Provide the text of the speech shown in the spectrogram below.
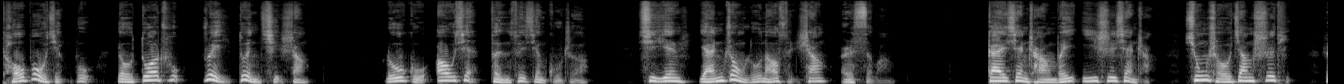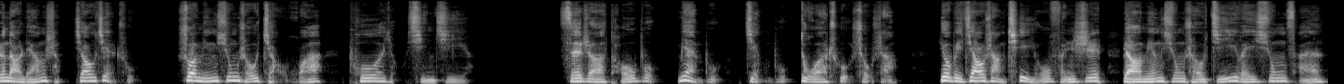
头部颈部有多处锐钝器伤，颅骨凹陷粉碎性骨折，系因严重颅脑损伤而死亡。该现场为遗失现场，凶手将尸体扔到两省交界处，说明凶手狡猾，颇有心机呀。死者头部、面部、颈部多处受伤，又被浇上汽油焚尸，表明凶手极为凶残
